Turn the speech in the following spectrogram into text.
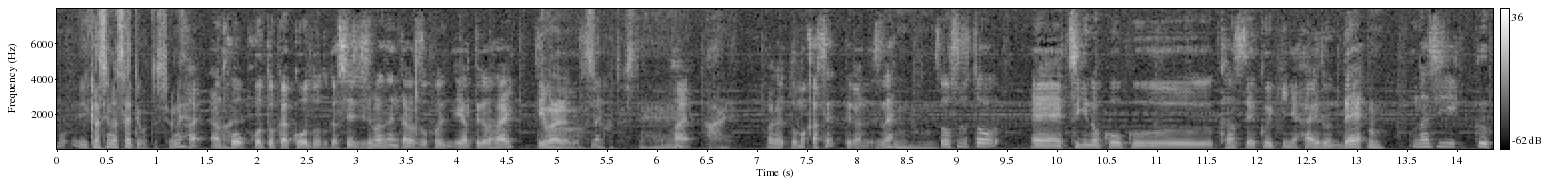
もう生かしなさいということですよね。はい、あの方向とかコードとか指示しませんからそこでやってくださいって言われるわけですね。そういうことですねはい。はい。パイロットお任せって感じですね。うんそうすると、えー次の航空管制区域に入るんで、同じく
